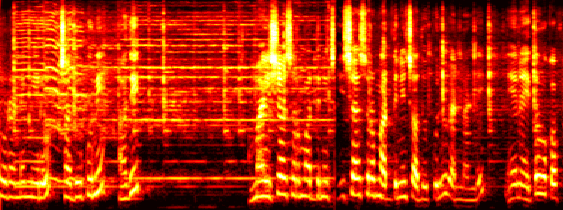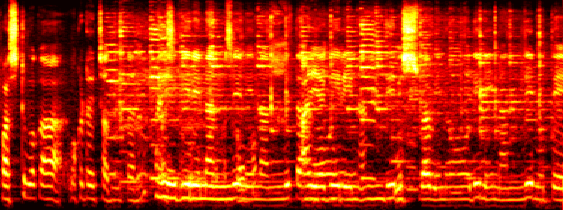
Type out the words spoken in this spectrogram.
చూడండి మీరు చదువుకుని అది మహిషాసుర మర్దిని మహిషాసుర మర్దిని చదువుకుని వెళ్ళండి. నేనైతే ఒక ఫస్ట్ ఒక ఒకటి చదువుతాను. అయ్యగిరి నందిని నందిత అయ్యగిరి నంది విశ్వ వినోదిని నందినుతే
